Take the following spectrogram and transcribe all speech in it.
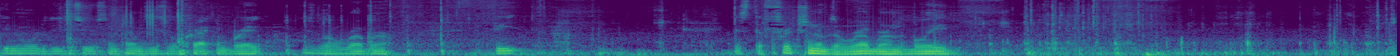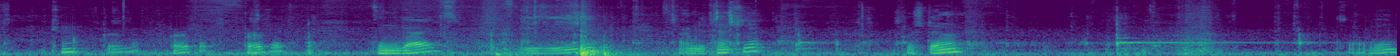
You can order these too. Sometimes these will crack and break. These little rubber feet. It's the friction of the rubber on the blade. Okay, perfect, perfect, perfect. It's in the guides. Easy, easy. Time to tension it. Push down. It's all good.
